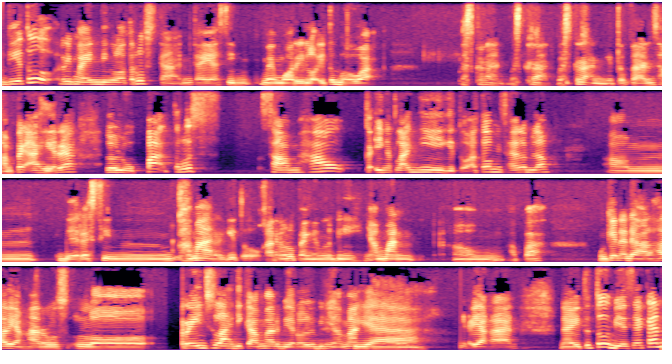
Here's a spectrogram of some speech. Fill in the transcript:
dia tuh reminding lo terus kan kayak si memori lo itu bawa maskeran, maskeran, maskeran gitu kan sampai akhirnya lo lupa terus somehow keinget lagi gitu atau misalnya lo bilang em, beresin kamar gitu karena lo pengen lebih nyaman em, apa mungkin ada hal-hal yang harus lo range lah di kamar biar lo lebih nyaman Iya. gitu. ya kan nah itu tuh biasanya kan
